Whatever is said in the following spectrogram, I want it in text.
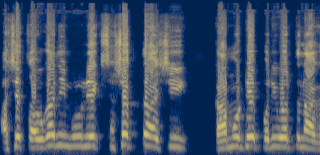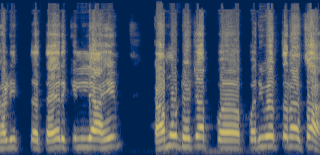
असे चौघांनी मिळून एक सशक्त अशी कामोठे परिवर्तन आघाडी तयार केलेली आहे. कामोठ्याच्या प- परिवर्तनाचा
